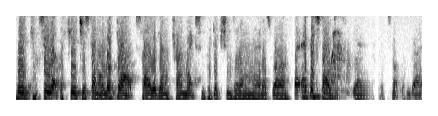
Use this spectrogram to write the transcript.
we can see what the future is going to look like. So we're going to try and make some predictions around that as well. But at this stage, wow. yeah, it's not looking great.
